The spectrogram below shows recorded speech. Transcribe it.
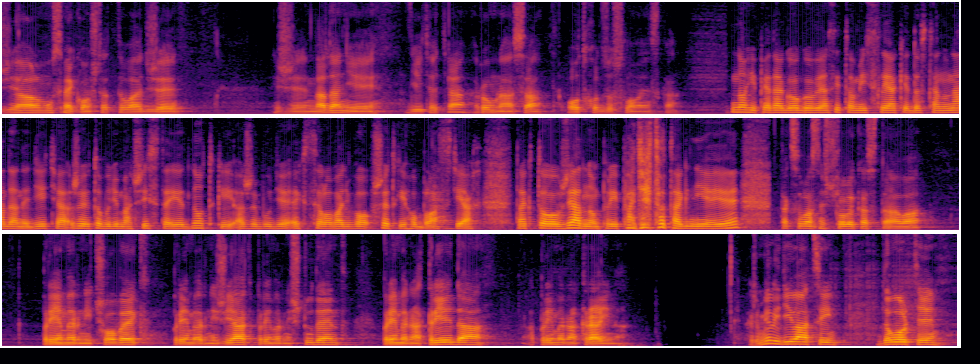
Žiaľ, musíme konštatovať, že, že nadanie dieťaťa rovná sa odchod zo Slovenska. Mnohí pedagógovia si to myslia, keď dostanú nadané dieťa, že to bude mať čisté jednotky a že bude excelovať vo všetkých oblastiach. Tak to v žiadnom prípade to tak nie je. Tak sa vlastne z človeka stáva priemerný človek, priemerný žiak, priemerný študent, priemerná trieda a priemerná krajina. Takže milí diváci, dovolte,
